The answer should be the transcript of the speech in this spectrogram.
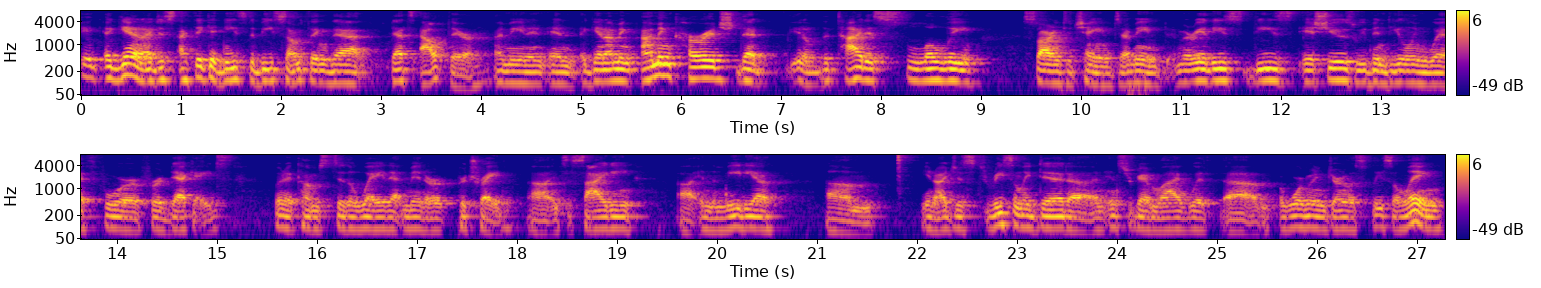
It, again, I just I think it needs to be something that that's out there. I mean, and, and again, I'm in, I'm encouraged that you know the tide is slowly starting to change. I mean, Maria, these these issues we've been dealing with for for decades when it comes to the way that men are portrayed uh, in society, uh, in the media. Um, you know, I just recently did uh, an Instagram live with um, award-winning journalist Lisa Ling,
